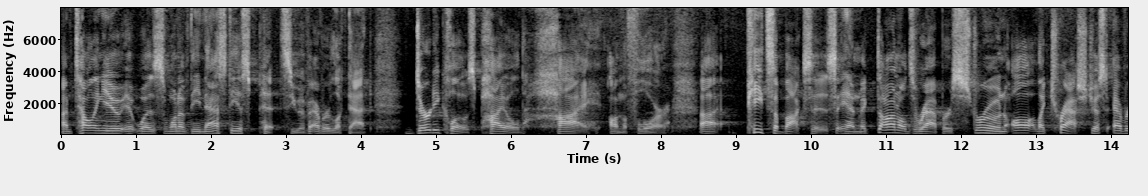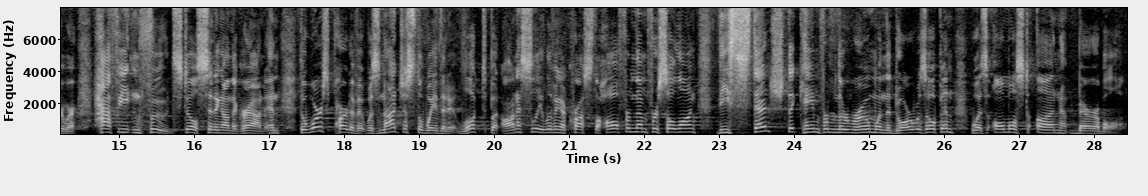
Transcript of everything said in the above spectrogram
I'm telling you, it was one of the nastiest pits you have ever looked at dirty clothes piled high on the floor. Uh, pizza boxes and McDonald's wrappers strewn all like trash just everywhere. Half eaten food still sitting on the ground. And the worst part of it was not just the way that it looked, but honestly, living across the hall from them for so long, the stench that came from the room when the door was open was almost unbearable.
